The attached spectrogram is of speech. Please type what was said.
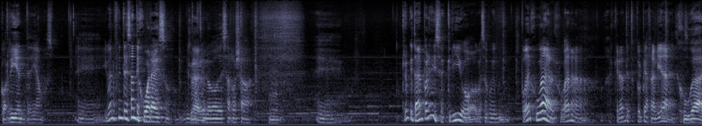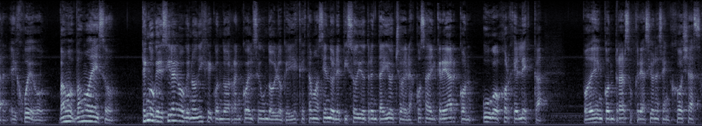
corriente, digamos. Eh, y bueno, fue interesante jugar a eso mientras que lo desarrollaba. Mm. Eh, creo que también por eso escribo, cosas, poder jugar, jugar a, a crearte tus propias realidades. Jugar, el juego. Vamos, vamos a eso. Tengo que decir algo que no dije cuando arrancó el segundo bloque, y es que estamos haciendo el episodio 38 de Las Cosas del Crear con Hugo Jorge Lesca. Podés encontrar sus creaciones en Joyas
